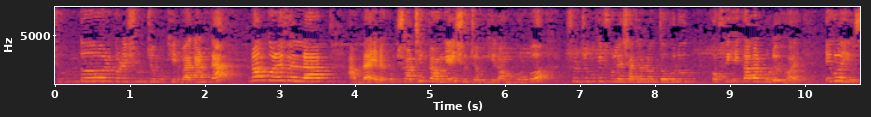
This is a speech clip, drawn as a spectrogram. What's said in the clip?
সুন্দর করে সূর্যমুখীর বাগানটা রং করে ফেললাম। আমরা এরকম সঠিক রঙে সূর্যমুখী রং করব। সূর্যমুখী ফুলে সাধারণত হলুদ, কফি এই কালার গুলোই হয়। এগুলো ইউজ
